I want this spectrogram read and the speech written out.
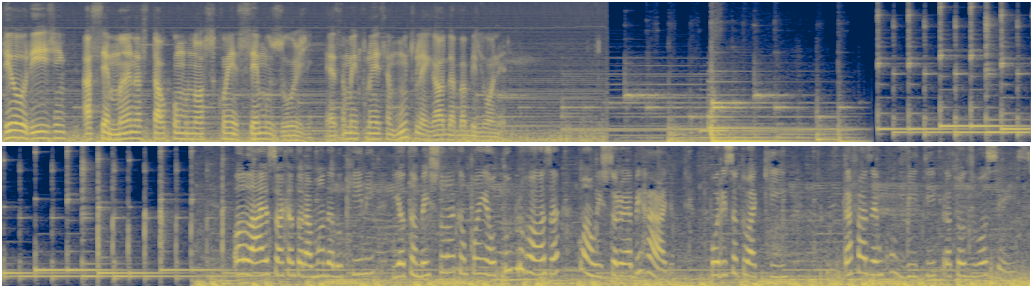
deu origem às semanas tal como nós conhecemos hoje. Essa é uma influência muito legal da Babilônia. Olá, eu sou a cantora Amanda Lucchini e eu também estou na campanha Outubro Rosa com a History Web Rádio. Por isso eu estou aqui para fazer um convite para todos vocês.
